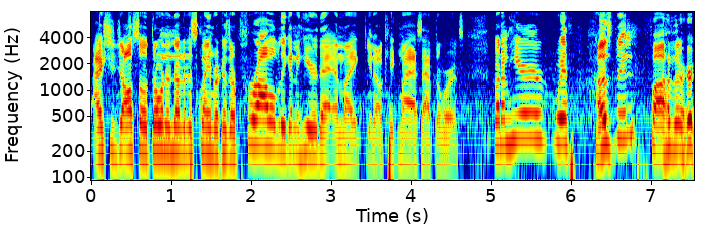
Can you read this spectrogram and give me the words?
I should also throw in another disclaimer because they're probably going to hear that and like you know kick my ass afterwards. But I'm here with husband, father,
